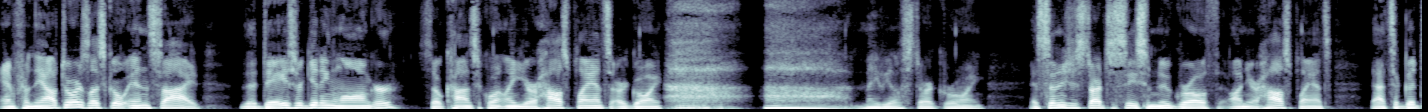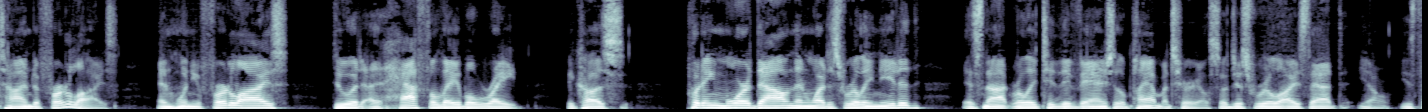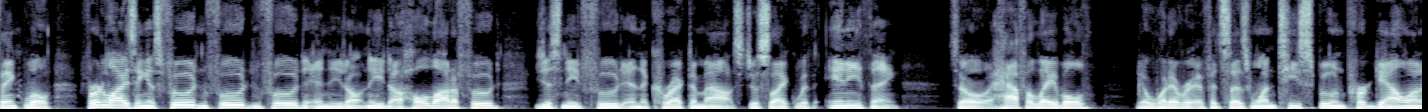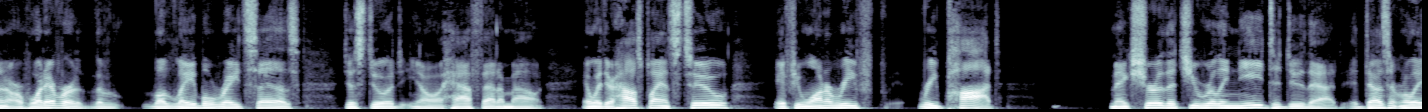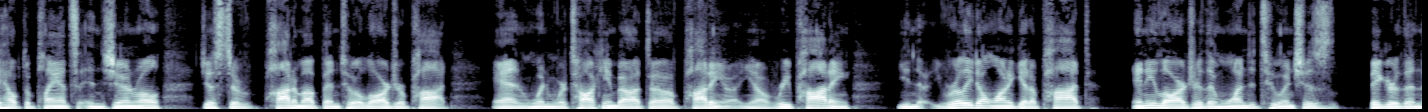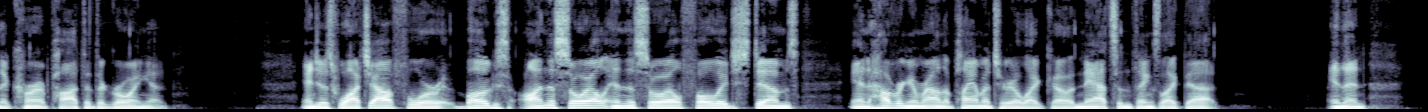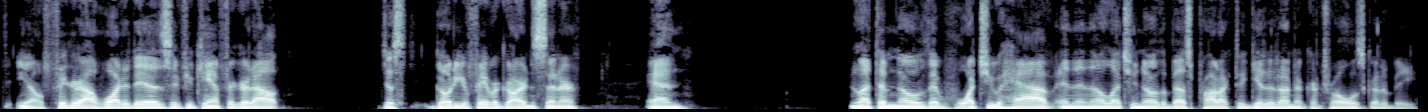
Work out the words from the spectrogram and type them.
And from the outdoors, let's go inside. The days are getting longer, so consequently, your house plants are going, ah, maybe I'll start growing. As soon as you start to see some new growth on your house plants, that's a good time to fertilize. And when you fertilize, do it at half the label rate because putting more down than what is really needed is not really to the advantage of the plant material. So just realize that, you know, you think, well, fertilizing is food and food and food, and you don't need a whole lot of food. You just need food in the correct amounts, just like with anything. So half a label, you know, whatever, if it says one teaspoon per gallon or whatever the, the label rate says, just do it, you know, half that amount. And with your houseplants too, if you want to re, repot, make sure that you really need to do that. It doesn't really help the plants in general just to pot them up into a larger pot. And when we're talking about uh, potting, uh, you know, repotting, you, n- you really don't want to get a pot any larger than one to two inches bigger than the current pot that they're growing in. And just watch out for bugs on the soil, in the soil, foliage, stems, and hovering around the plant material like uh, gnats and things like that. And then, you know, figure out what it is. If you can't figure it out, just go to your favorite garden center and let them know that what you have, and then they'll let you know the best product to get it under control is going to be.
